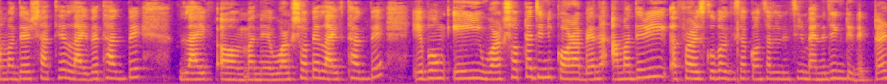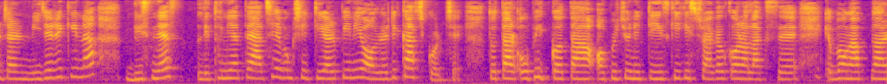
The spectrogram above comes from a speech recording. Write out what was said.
আমাদের সাথে লাইভে থাকবে লাইভ মানে ওয়ার্কশপে লাইভ থাকবে এবং এই ওয়ার্কশপটা যিনি করাবেন আমাদেরই ফার্স্ট গ্লোবাল ভিসা কনসালটেন্সির ম্যানেজিং ডিরেক্টর যার নিজেরই কিনা বিজনেস লিথুনিয়াতে আছে এবং সে টিআরপি নিয়ে অলরেডি কাজ করছে। তো তার অভিজ্ঞতা অপরচুনিটিস কি কি স্ট্রাগল করা লাগছে এবং আপনার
